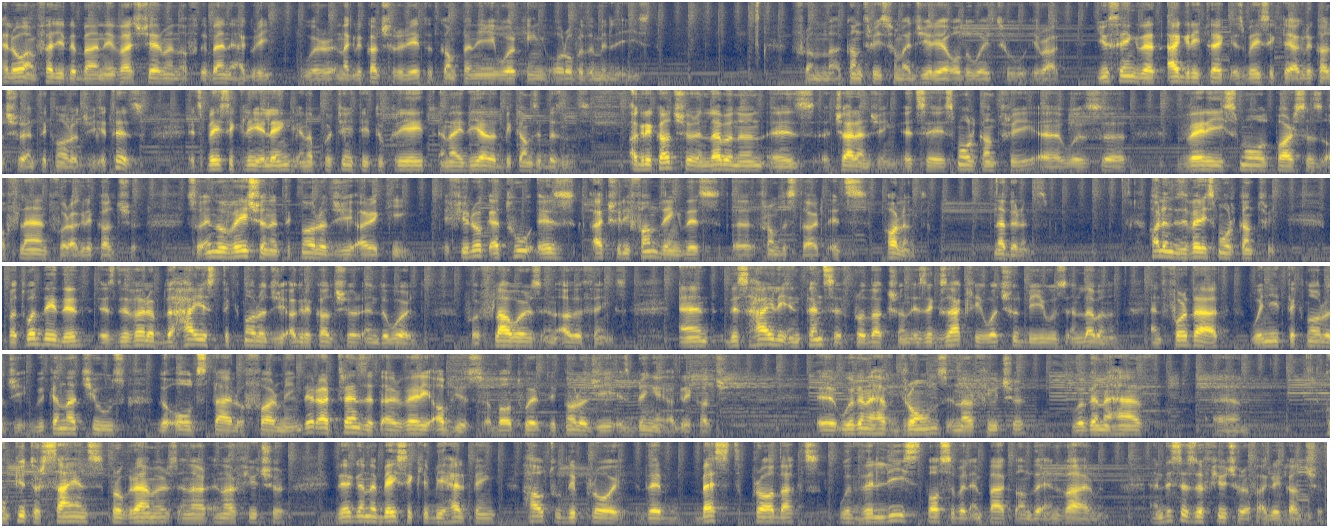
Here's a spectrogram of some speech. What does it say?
Hello, I'm Fadi Debbane, Vice Chairman of Debbane Agri. We're an agriculture-related company working all over the Middle East, from uh, countries from Algeria all the way to Iraq. You think that agri-tech is basically agriculture and technology. It is. It's basically a link, an opportunity to create an idea that becomes a business. Agriculture in Lebanon is uh, challenging. It's a small country uh, with uh, very small parcels of land for agriculture. So innovation and technology are a key. If you look at who is actually funding this uh, from the start, it's Holland, Netherlands. Holland is a very small country, but what they did is develop the highest technology agriculture in the world for flowers and other things. And this highly intensive production is exactly what should be used in Lebanon. And for that, we need technology. We cannot use the old style of farming. There are trends that are very obvious about where technology is bringing agriculture. Uh, we're going to have drones in our future. We're going to have um, computer science programmers in our, in our future. They're going to basically be helping how to deploy the best products with the least possible impact on the environment. And this is the future of agriculture.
